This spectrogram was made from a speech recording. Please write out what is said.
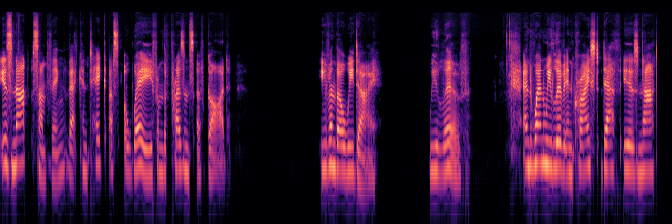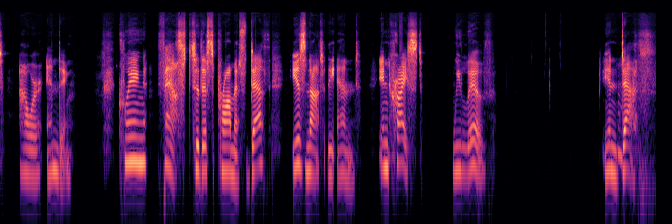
is not something that can take us away from the presence of God. Even though we die, we live. And when we live in Christ, death is not our ending. Cling fast to this promise death is not the end. In Christ, we live in hmm. death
